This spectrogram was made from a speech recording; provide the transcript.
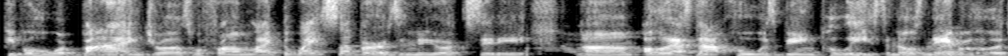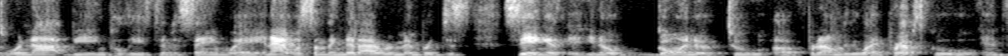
people who were buying drugs were from like the white suburbs in new york city mm-hmm. um, although that's not who was being policed and those neighborhoods were not being policed in the same way and that was something that i remember just seeing as you know going to, to a predominantly white prep school and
